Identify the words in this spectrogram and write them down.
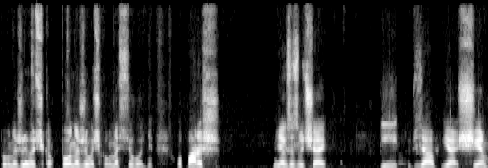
Повноживочка, повноживочка у нас сьогодні. Опариш, як зазвичай. І взяв я ще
